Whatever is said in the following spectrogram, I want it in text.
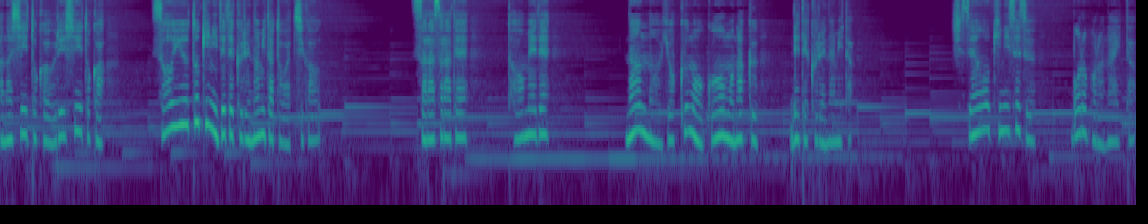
悲しいとか嬉しいとか、そういう時に出てくる涙とは違う。サラサラで、透明で、何の欲も業もなく出てくる涙。視線を気にせず、ボロボロ泣いた。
